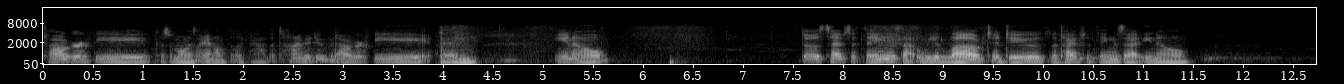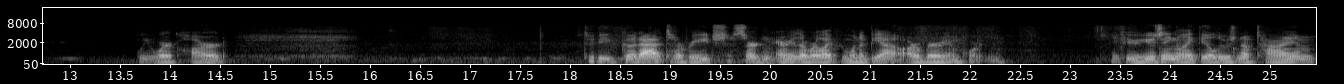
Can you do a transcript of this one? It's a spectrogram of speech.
photography because I'm always like, I don't feel like I have the time to do photography. And, you know, those types of things that we love to do, the types of things that, you know, we work hard to be good at to reach certain areas of our life we want to be at are very important. If you're using like the illusion of time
